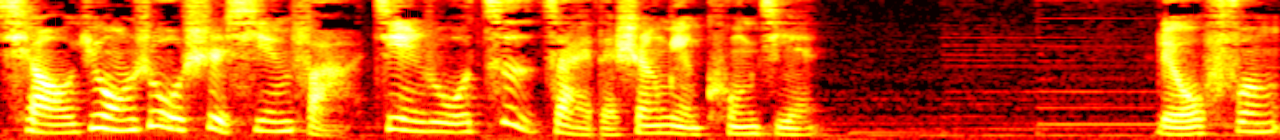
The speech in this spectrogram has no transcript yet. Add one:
巧用入世心法进入自在的生命空间。刘峰。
